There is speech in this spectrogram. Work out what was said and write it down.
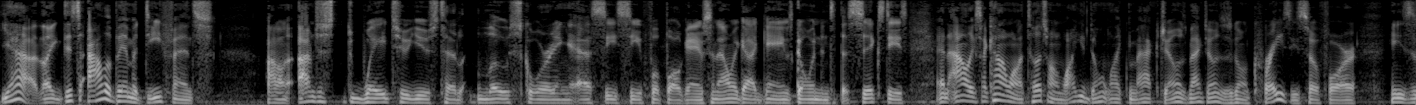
Yeah, like this Alabama defense. I am just way too used to low scoring SEC football games. So now we got games going into the 60s. And Alex, I kind of want to touch on why you don't like Mac Jones. Mac Jones is going crazy so far. He's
